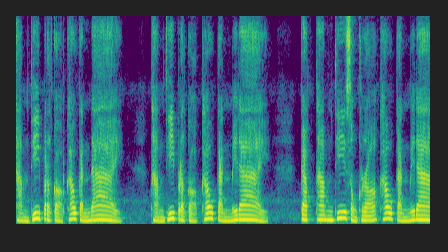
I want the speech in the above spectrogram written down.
ธรรมที่ประกอบเข้ากันได้ ธรรมที่ประกอบเข้ากันไม่ได้ กับธรรมที่สงเคราะห์เข้ากันไม่ได้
